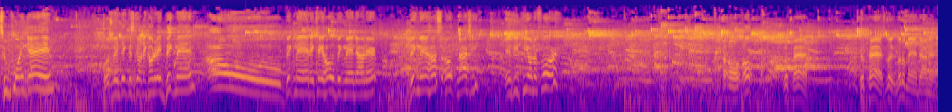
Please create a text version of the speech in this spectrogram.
Two point game. What's Vendictus go? They go to their big man. Oh, big man. They can't hold big man down there. Big man hustle. Oh, Nashi. MVP on the floor. Uh-oh. Oh, good pass. Good pass. Look, little man down there.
